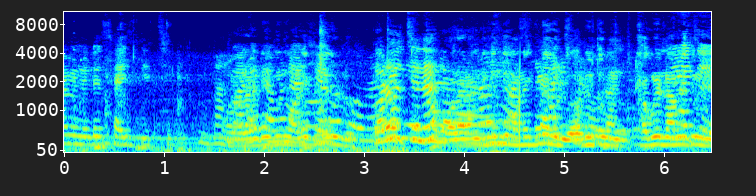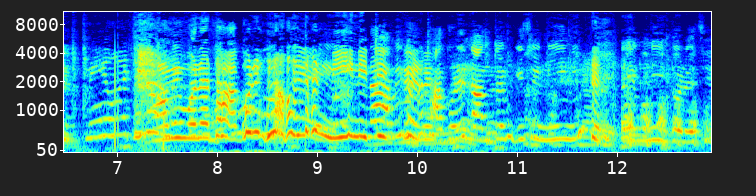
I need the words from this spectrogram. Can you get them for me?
আমি নেটের সাইজ দিচ্ছি। নামে তুলুন। আমি মনে হয় ঠাকুরের নামটা নিয়ে নি ঠিক করে। ঠাকুরের নামটা কিছু নিয়ে নি এমনি করেছি।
